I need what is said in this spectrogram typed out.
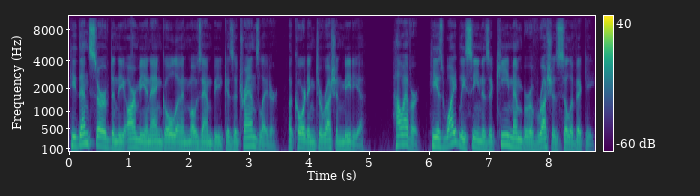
He then served in the army in Angola and Mozambique as a translator, according to Russian media. However, he is widely seen as a key member of Russia's Siloviki,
